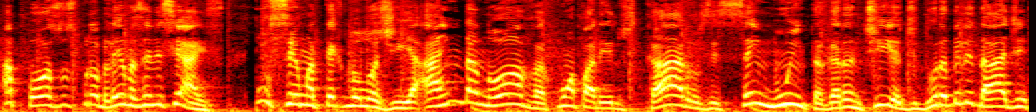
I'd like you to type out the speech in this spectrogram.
após os problemas iniciais. Por ser uma tecnologia ainda nova, com aparelhos caros e sem muita garantia de durabilidade,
